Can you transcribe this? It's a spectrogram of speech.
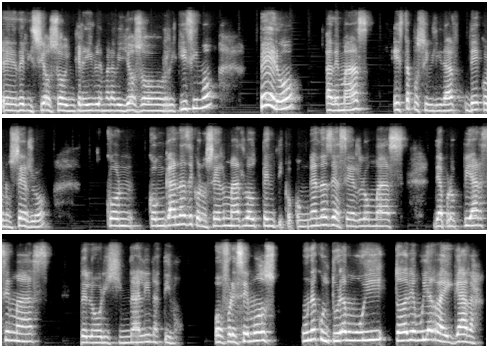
eh, delicioso, increíble, maravilloso, riquísimo, pero además esta posibilidad de conocerlo con, con ganas de conocer más lo auténtico, con ganas de hacerlo más, de apropiarse más de lo original y nativo. Ofrecemos una cultura muy, todavía muy arraigada,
